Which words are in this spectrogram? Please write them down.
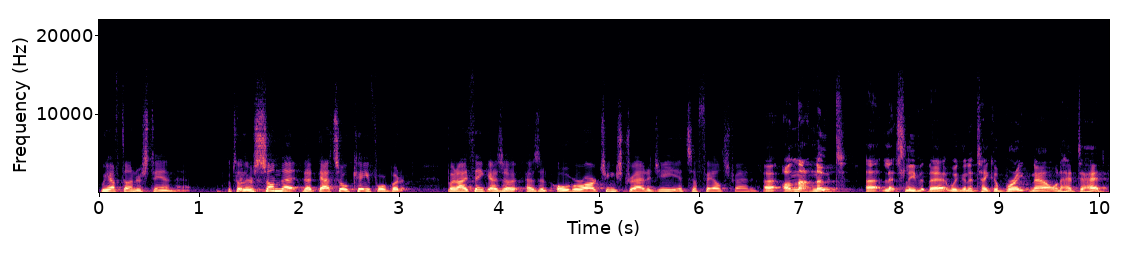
we have to understand that. So there's some that, that that's okay for, but, but I think as, a, as an overarching strategy, it's a failed strategy. Uh, on that note, uh, let's leave it there. We're going to take a break now on Head to Head.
